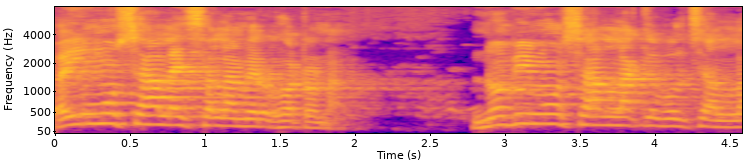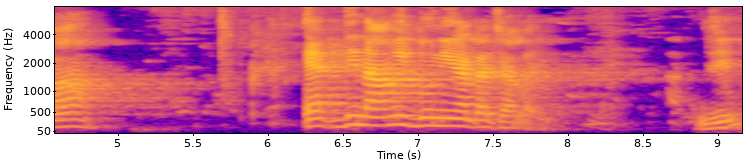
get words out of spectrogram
ওই মুসা আলাইসাল্লামের ঘটনা। নবী মোসা আল্লাহকে বলছে, আল্লাহ, একদিন আমি দুনিয়াটা চালাই। জি?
